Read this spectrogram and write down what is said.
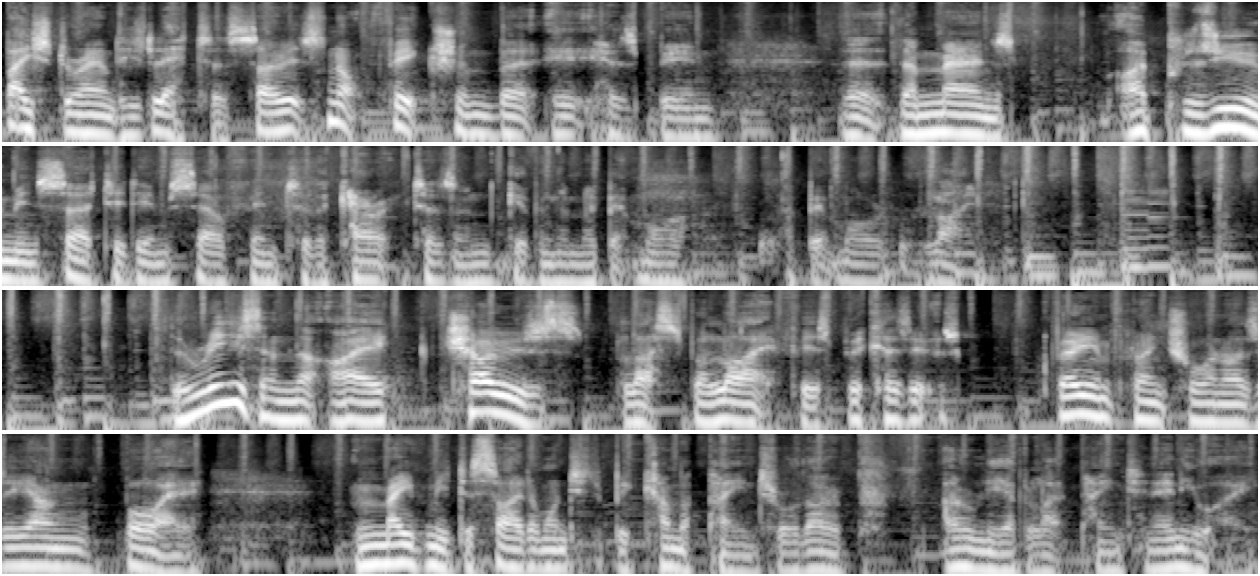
based around his letters. So it's not fiction, but it has been the, the man's, I presume, inserted himself into the characters and given them a bit more, bit more life. The reason that I chose Lust for Life is because it was very influential when I was a young boy. It made me decide I wanted to become a painter, although I only ever liked painting anyway.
